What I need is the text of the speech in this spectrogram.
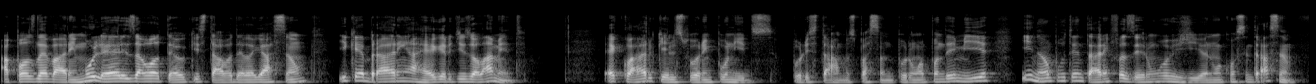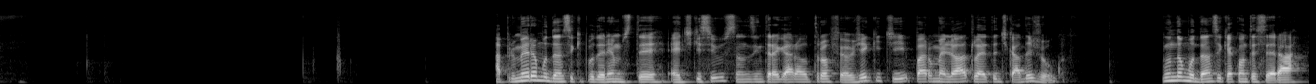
após levarem mulheres ao hotel que estava a delegação e quebrarem a regra de isolamento. É claro que eles foram punidos por estarmos passando por uma pandemia e não por tentarem fazer uma orgia numa concentração. A primeira mudança que poderemos ter é de que Silvio Santos entregará o troféu Jequiti para o melhor atleta de cada jogo. A segunda mudança que acontecerá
